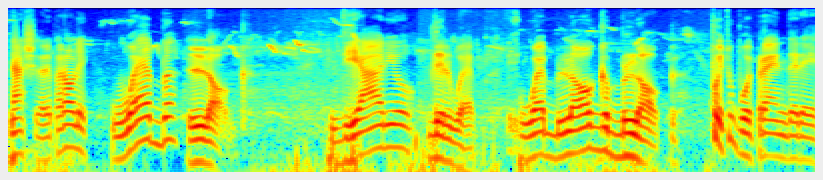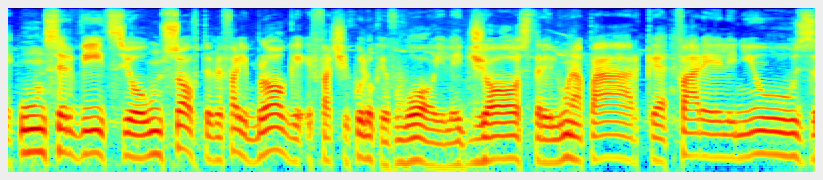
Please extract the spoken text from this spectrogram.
Nasce dalle parole weblog, diario del web, weblog blog poi tu puoi prendere un servizio, un software per fare i blog e farci quello che vuoi, le giostre, il Luna Park, fare le news,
